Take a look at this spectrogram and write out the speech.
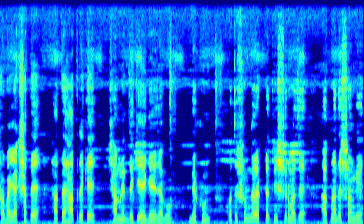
সবাই একসাথে হাতে হাত রেখে সামনের দিকে এগিয়ে যাব। দেখুন, কত সুন্দর একটা দৃশ্যর মাঝে আপনাদের সঙ্গে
